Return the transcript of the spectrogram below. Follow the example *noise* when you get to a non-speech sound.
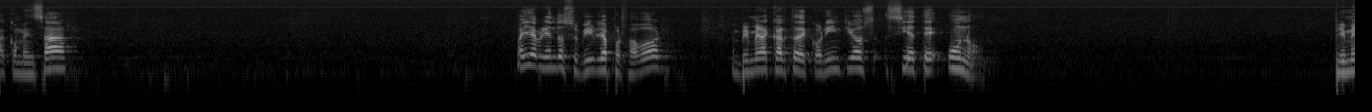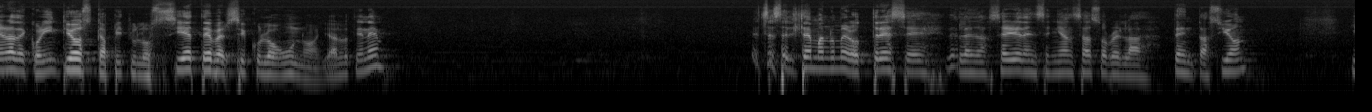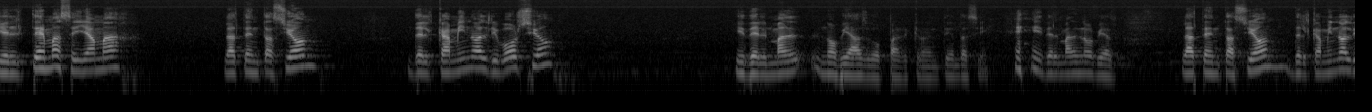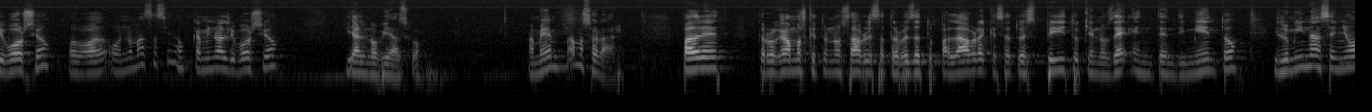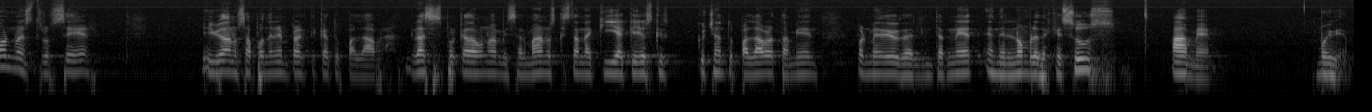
a comenzar. Vaya abriendo su Biblia, por favor, en primera carta de Corintios 7.1. Primera de Corintios capítulo 7, versículo 1. ¿Ya lo tiene? Este es el tema número 13 de la serie de enseñanzas sobre la tentación. Y el tema se llama La tentación del camino al divorcio y del mal noviazgo, para que lo entienda así. *laughs* y del mal noviazgo. La tentación del camino al divorcio, o, o no más así, no, camino al divorcio y al noviazgo. Amén. Vamos a orar. Padre, te rogamos que tú nos hables a través de tu palabra, que sea tu espíritu quien nos dé entendimiento. Ilumina, Señor, nuestro ser ayúdanos a poner en práctica tu palabra. Gracias por cada uno de mis hermanos que están aquí, aquellos que escuchan tu palabra también por medio del internet, en el nombre de Jesús. Amén. Muy bien.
